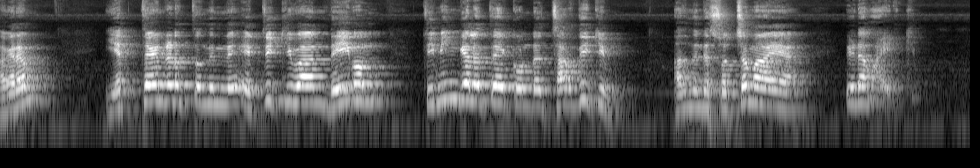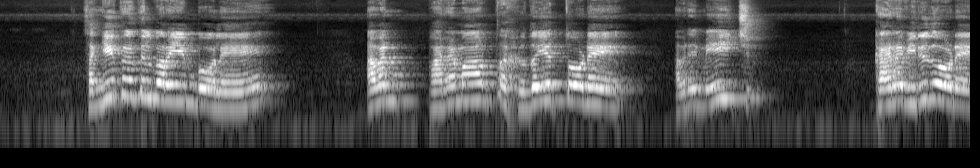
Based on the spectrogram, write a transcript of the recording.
പകരം എത്തേണ്ടടുത്ത് നിന്നെ എത്തിക്കുവാൻ ദൈവം തിമിംഗലത്തെ കൊണ്ട് ഛർദിക്കും അത് നിന്റെ സ്വച്ഛമായ ഇടമായിരിക്കും. സങ്കീർത്തനത്തിൽ പറയും പോലെ അവൻ പരമാർത്ഥ ഹൃദയത്തോടെ അവരെ മേയിച്ചു. കരവിരുതോടെ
